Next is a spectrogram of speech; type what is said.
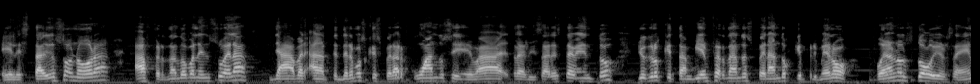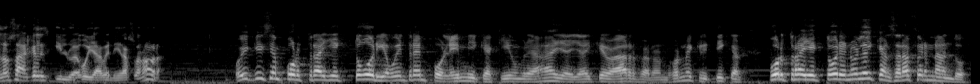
el Estadio Sonora a Fernando Valenzuela. Ya ah, tendremos que esperar cuándo se va a realizar este evento. Yo creo que también Fernando esperando que primero fueran los Dodgers en Los Ángeles y luego ya venir a Sonora. Oye, dicen por trayectoria, voy a entrar en polémica aquí, hombre, ay, ay, ay, qué bárbaro, a lo mejor me critican. Por trayectoria, ¿no le alcanzará a Fernando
